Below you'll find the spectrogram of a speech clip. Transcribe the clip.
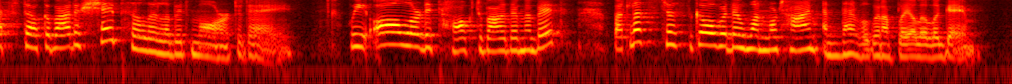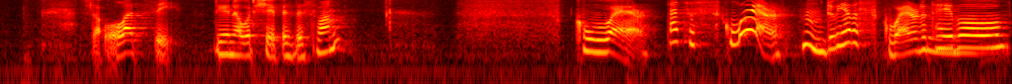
Let's talk about the shapes a little bit more today. We already talked about them a bit, but let's just go over them one more time and then we're gonna play a little game. So let's see. Do you know what shape is this one? Square. That's a square. Hmm, do we have a square on the table?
